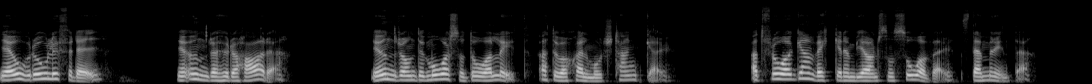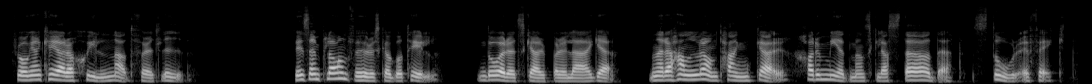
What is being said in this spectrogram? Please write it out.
Jag är orolig för dig. Jag undrar hur du har det. Jag undrar om du mår så dåligt att du har självmordstankar. Att frågan väcker en björn som sover stämmer inte. Frågan kan göra skillnad för ett liv. Finns en plan för hur det ska gå till? Då är det ett skarpare läge. Men när det handlar om tankar har det medmänskliga stödet stor effekt.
